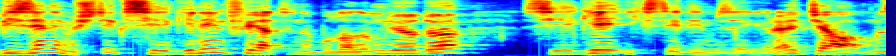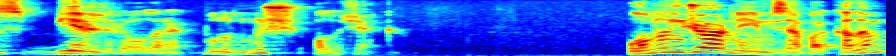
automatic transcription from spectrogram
Biz ne demiştik? Silginin fiyatını bulalım diyordu. Silgiye x dediğimize göre cevabımız 1 lira olarak bulunmuş olacak. 10. örneğimize bakalım.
